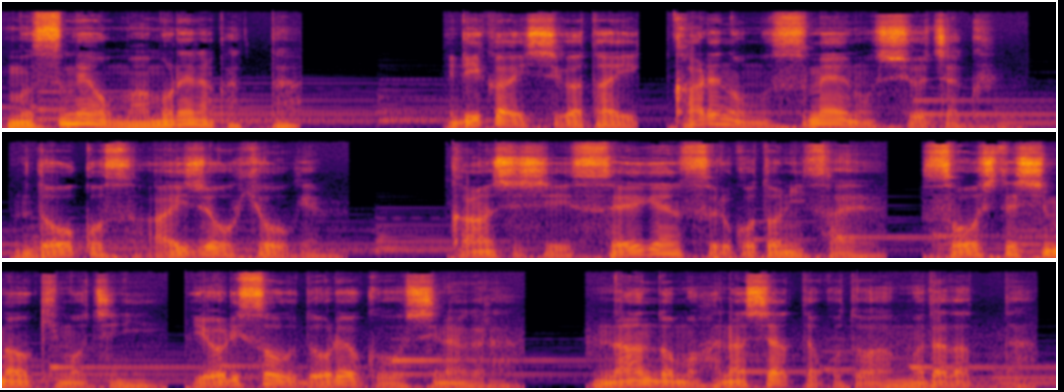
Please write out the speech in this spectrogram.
娘を守れなかった。理解しがたい彼の娘への執着、同こす愛情表現、監視し制限することにさえ、そうしてしまう気持ちに寄り添う努力をしながら、何度も話し合ったことは無駄だった。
